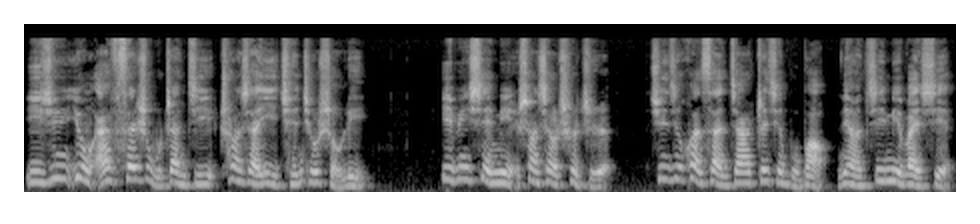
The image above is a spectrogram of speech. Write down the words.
以军用 F 三十五战机创下一全球首例。一兵泄密，上校撤职，军机涣散加知情不报，酿机密外泄，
